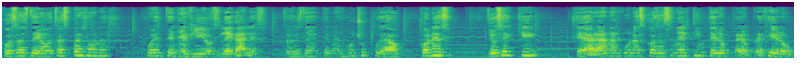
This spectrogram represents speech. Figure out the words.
cosas de otras personas pueden tener líos legales. Entonces deben tener mucho cuidado con eso. Yo sé que quedarán algunas cosas en el tintero, pero prefiero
